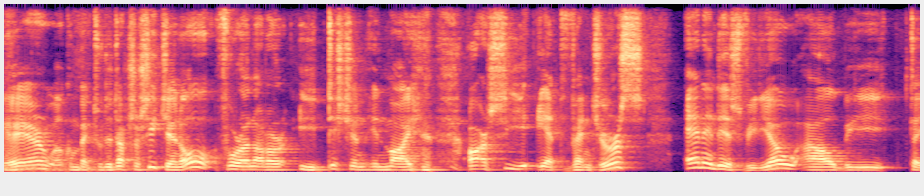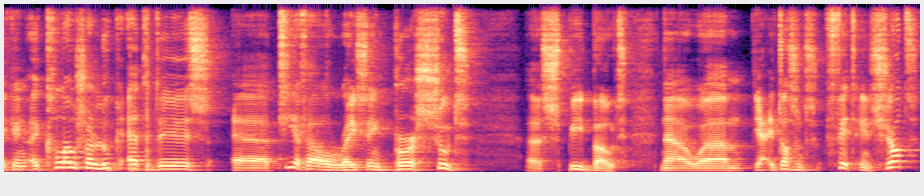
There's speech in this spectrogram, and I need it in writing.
there, welcome back to the Dutch RC channel for another edition in my RC adventures. And in this video I'll be taking a closer look at this uh, TFL Racing Pursuit uh, speedboat. Now, um, yeah, it doesn't fit in shot.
